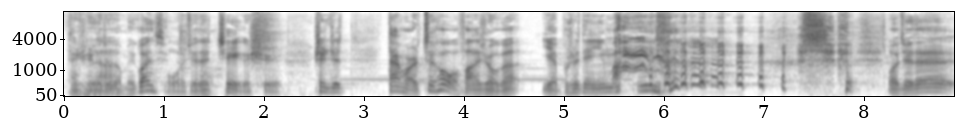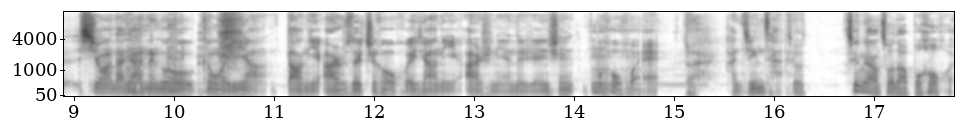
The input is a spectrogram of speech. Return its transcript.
但是呢，这个没关系，我觉得这个是，甚至待会儿最后我放的这首歌也不是电音吧。我觉得希望大家能够跟我一样，到你二十岁之后回想你二十年的人生，不后悔，对，很精彩。就尽量做到不后悔，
